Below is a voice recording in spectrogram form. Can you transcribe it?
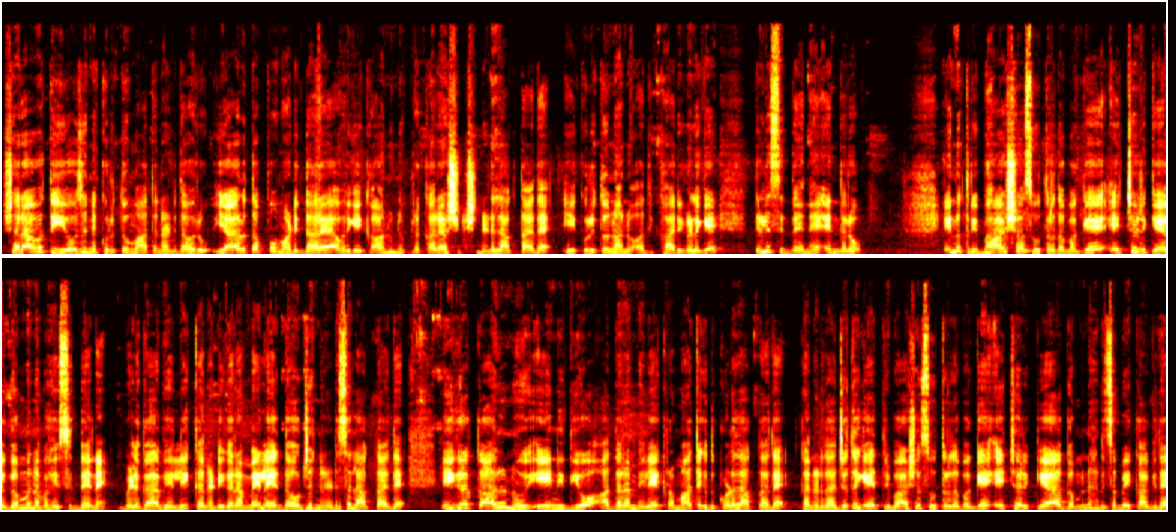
ಶರಾವತಿ ಯೋಜನೆ ಕುರಿತು ಮಾತನಾಡಿದ ಅವರು, ಯಾರು ತಪ್ಪು ಮಾಡಿದ್ದಾರೆ ಅವರಿಗೆ ಕಾನೂನು ಪ್ರಕಾರ ಶಿಕ್ಷೆ ನೀಡಲಾಗ್ತಾ ಇದೆ. ಈ ಕುರಿತು ನಾನು ಅಧಿಕಾರಿಗಳಿಗೆ ತಿಳಿಸಿದ್ದೇನೆ ಎಂದರು. ಇನ್ನು ತ್ರಿಭಾಷಾ ಸೂತ್ರದ ಬಗ್ಗೆ ಎಚ್ಚರಿಕೆಯ ಗಮನ ವಹಿಸಿದ್ದೇನೆ. ಬೆಳಗಾವಿಯಲ್ಲಿ ಕನ್ನಡಿಗರ ಮೇಲೆ ದೌರ್ಜನ್ಯ ನಡೆಸಲಾಗ್ತಾ ಇದೆ. ಈಗ ಕಾನೂನು ಏನಿದೆಯೋ ಅದರ ಮೇಲೆ ಕ್ರಮ ತೆಗೆದುಕೊಳ್ಳಲಾಗ್ತಾ ಇದೆ. ಕನ್ನಡದ ಜೊತೆಗೆ ತ್ರಿಭಾಷಾ ಸೂತ್ರದ ಬಗ್ಗೆ ಎಚ್ಚರಿಕೆಯ ಗಮನ ಹರಿಸಬೇಕಾಗಿದೆ.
